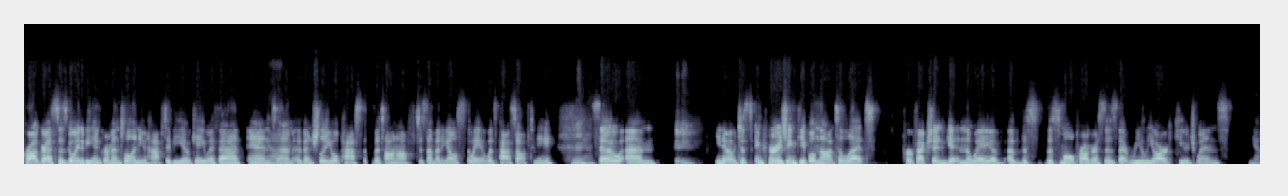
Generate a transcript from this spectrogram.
progress is going to be incremental and you have to be okay with that. And yeah. um, eventually you'll pass the baton off to somebody else the way it was passed off to me. Mm. so um, you know just encouraging people not to let perfection get in the way of of the, the small progresses that really are huge wins. Yeah.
